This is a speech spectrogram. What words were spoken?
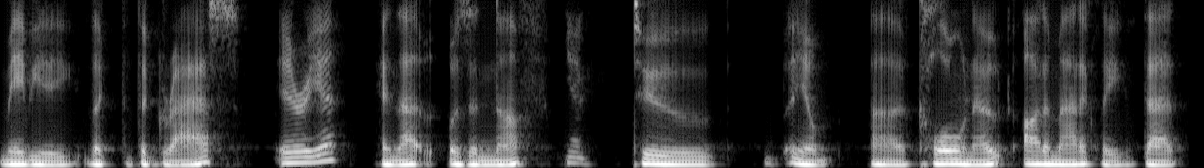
maybe like the, the grass area and that was enough yeah. to you know uh, clone out automatically that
